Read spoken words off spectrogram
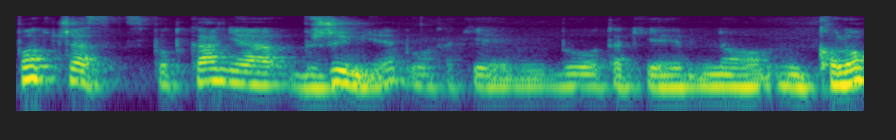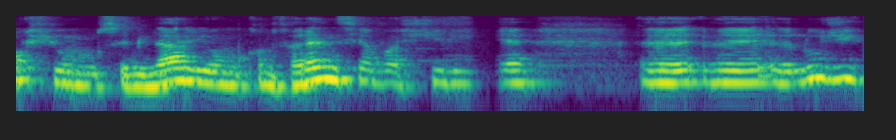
podczas spotkania w Rzymie, było takie, było takie no, kolokwium, seminarium, konferencja właściwie, y, y, ludzi,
